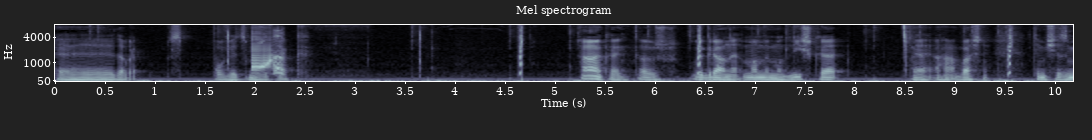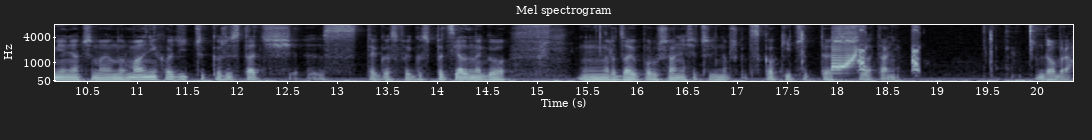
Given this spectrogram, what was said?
Eee, dobra, powiedzmy, że tak. Okej, to już wygrane. Mamy modliszkę. E, aha, właśnie. Tym się zmienia, czy mają normalnie chodzić, czy korzystać z tego swojego specjalnego mm, rodzaju poruszania się, czyli na przykład skoki, czy też latanie. Dobra.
